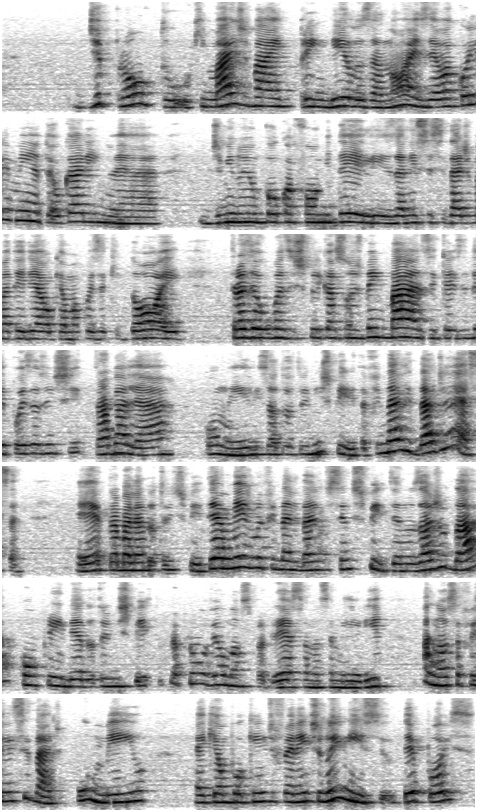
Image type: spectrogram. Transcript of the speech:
de pronto, o que mais vai prendê-los a nós é o acolhimento, é o carinho, é diminuir um pouco a fome deles, a necessidade material, que é uma coisa que dói, trazer algumas explicações bem básicas e depois a gente trabalhar com eles a doutrina espírita. A finalidade é essa é trabalhar a doutrina espírita. É a mesma finalidade do centro espírita, é nos ajudar a compreender a doutrina espírita para promover o nosso progresso, a nossa melhoria, a nossa felicidade. O meio é que é um pouquinho diferente no início, depois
